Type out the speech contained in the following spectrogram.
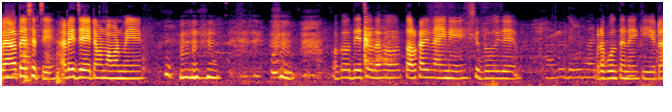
বেড়াতে এসেছি। আর এই যে এটা আমার মামার মেয়ে। ওকেও দিয়েছে দেখো তরকারি নেয়নি শুধু ওই যে ওটা বলতে নেই কি এটা।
